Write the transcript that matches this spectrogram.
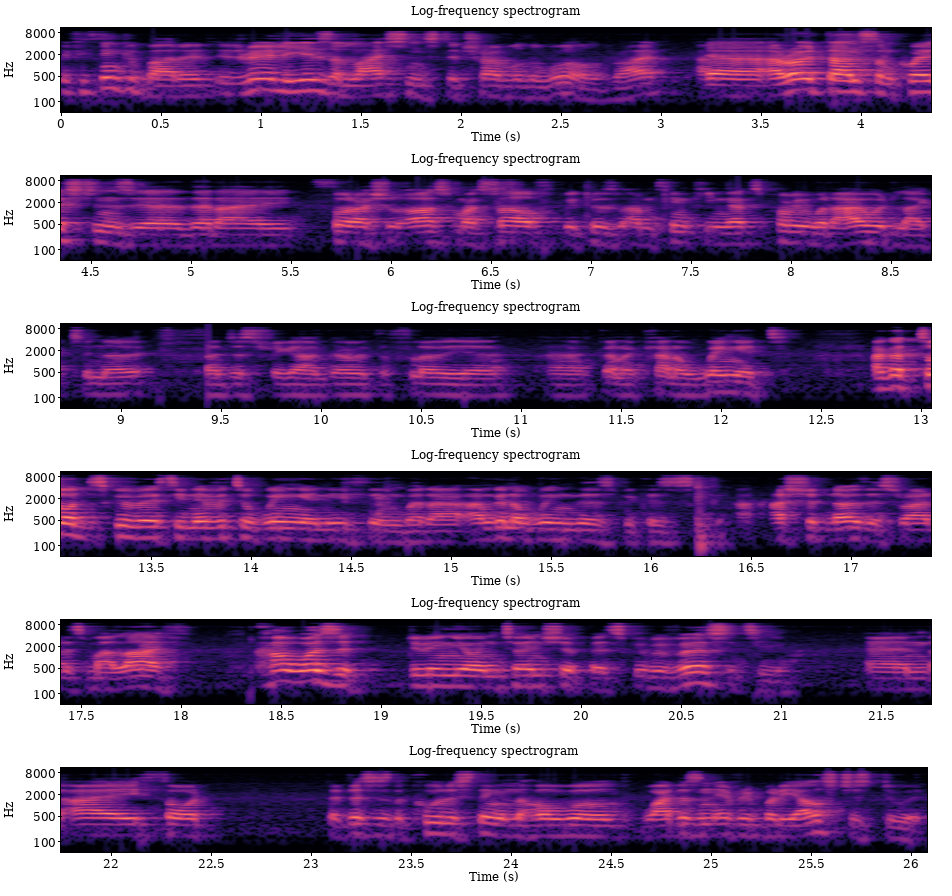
If you think about it, it really is a license to travel the world, right? Uh, I wrote down some questions uh, that I thought I should ask myself because I'm thinking that's probably what I would like to know. I just figure I'll go with the flow, yeah. Uh, gonna kind of wing it. I got taught at Scubaversity never to wing anything, but I, I'm gonna wing this because I should know this, right? It's my life. How was it doing your internship at Scubaversity? And I thought that this is the coolest thing in the whole world. Why doesn't everybody else just do it?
